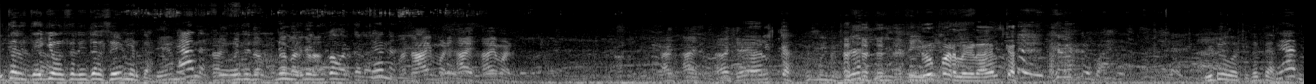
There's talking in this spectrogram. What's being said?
ಇದೆಲ್ಲ ತೆಗಿ ಒಂದ್ಸಲ ಇದೆಲ್ಲ ಸೈಡ್ ಮಾಡ್ತಾ. ಯಾವ್ದು? ಮುಖ? ಒಂದು ಹಾಯ್. ಮಾಡಿ ಹಾಯ್ ಹಾಯ್ ಮಾಡಿ. ಸೂಪರ್ ಅಲ್ಲ ಗಿಡ ಅಲ್ಕ. ಯೂಟ್ಯೂಬ್ ಸತ್ಯ? ಯಾಕೆ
